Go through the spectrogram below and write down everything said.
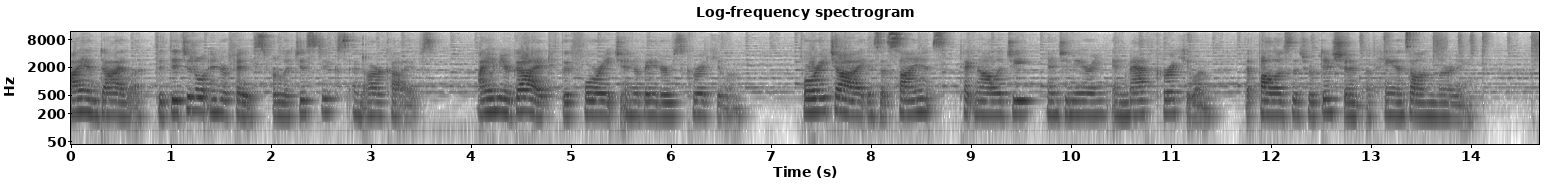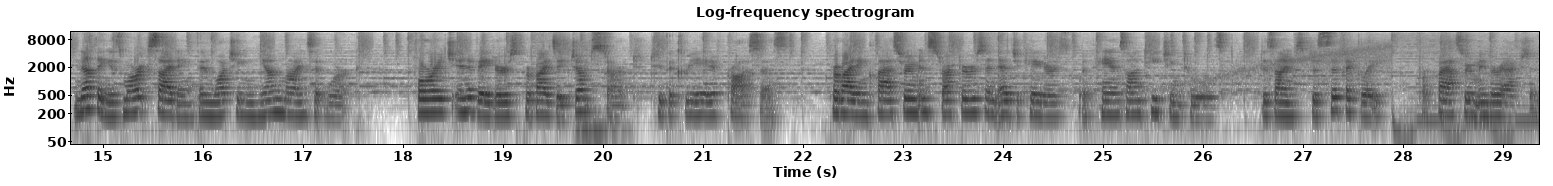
I am Dyla, the digital interface for logistics and archives. I am your guide to the 4-H Innovators curriculum. 4-HI is a science, technology, engineering, and math curriculum that follows the tradition of hands-on learning. Nothing is more exciting than watching young minds at work. 4-H Innovators provides a jumpstart to the creative process, providing classroom instructors and educators with hands-on teaching tools designed specifically for classroom interaction.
